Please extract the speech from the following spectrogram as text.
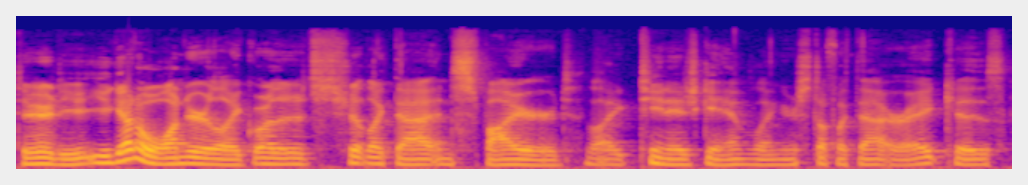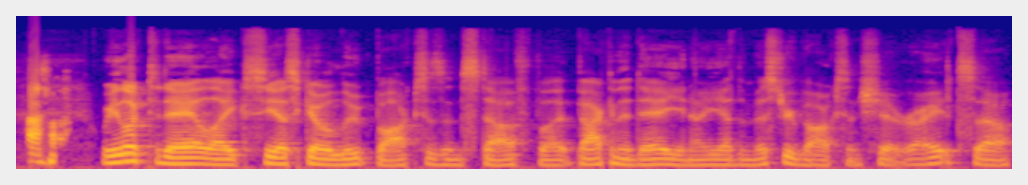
Dude, you, you gotta wonder like whether it's shit like that inspired like teenage gambling or stuff like that, right? Because we look today at like CS:GO loot boxes and stuff, but back in the day, you know, you had the mystery box and shit, right? So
